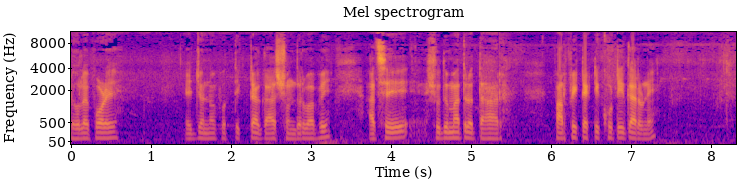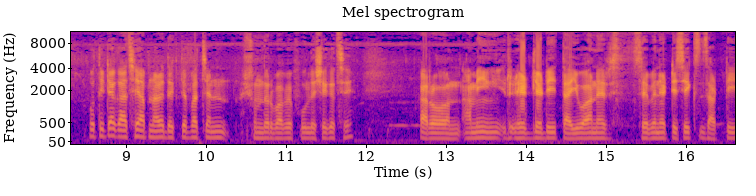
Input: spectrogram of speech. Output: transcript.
ঢলে পড়ে, এর জন্য প্রত্যেকটা গাছ সুন্দরভাবে আছে, শুধুমাত্র তার পারফেক্ট একটি খুঁটির কারণে। প্রতিটা গাছে আপনারা দেখতে পাচ্ছেন সুন্দরভাবে ফুল এসে গেছে। কারণ আমি রেড লেডি তাইওয়ানের সেভেন এইটটি সিক্স জারটি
